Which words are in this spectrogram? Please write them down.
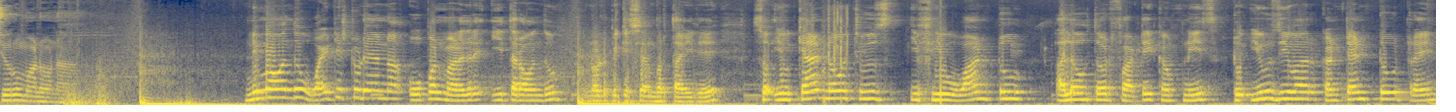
ಶುರು ಮಾಡೋಣ. ನಿಮ್ಮ ಒಂದು ವೈಟ್ ಸ್ಟುಡಿಯೋನ ಓಪನ್ ಮಾಡಿದರೆ ಈ ಥರ ಒಂದು ನೋಟಿಫಿಕೇಶನ್ ಬರ್ತಾ ಇದೆ. So you can now choose if you want to allow third party companies to use your content to train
